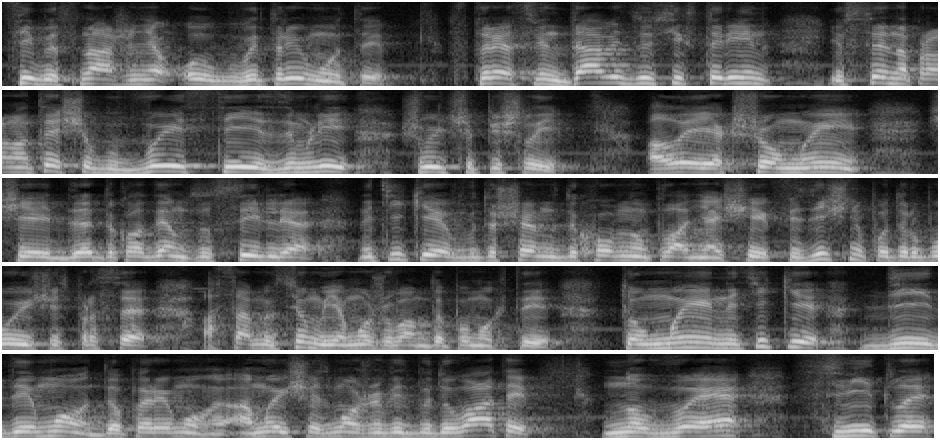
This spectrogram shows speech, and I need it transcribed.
ці виснаження витримувати. Стрес він давить з усіх сторін, і все направлено на те, щоб ви з цієї землі швидше пішли. Але якщо ми ще й докладемо зусилля не тільки в душевно-духовному плані, а ще й фізично потурбуючись про це, а саме в цьому я можу вам допомогти, то ми не тільки дійдемо до перемоги, а ми ще зможемо відбудувати нове світле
